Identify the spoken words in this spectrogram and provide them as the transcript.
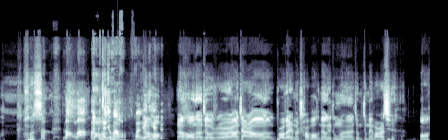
了，我操，老了，老了这句话还给你然后。然后呢，就是然后加上不知道为什么叉 boss 没有给中文，就就没玩下去。哦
